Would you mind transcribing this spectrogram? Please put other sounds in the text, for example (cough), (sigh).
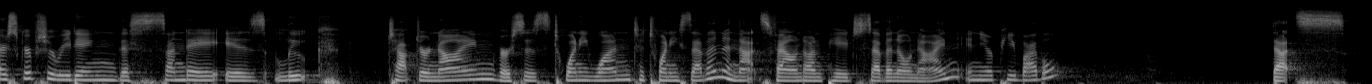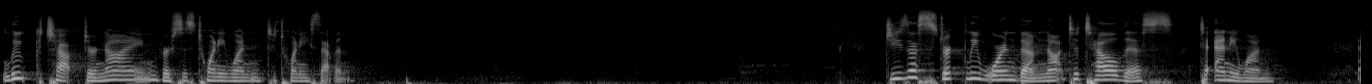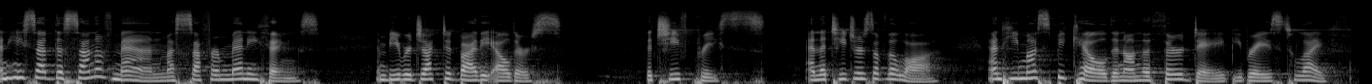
Our scripture reading this Sunday is Luke chapter 9, verses 21 to 27, and that's found on page 709 in your Pew Bible. That's Luke chapter 9, verses 21 to 27. Jesus strictly warned them not to tell this to anyone. And he said, The Son of Man must suffer many things and be rejected by the elders, the chief priests, and the teachers of the law, and he must be killed and on the third day be raised to life.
